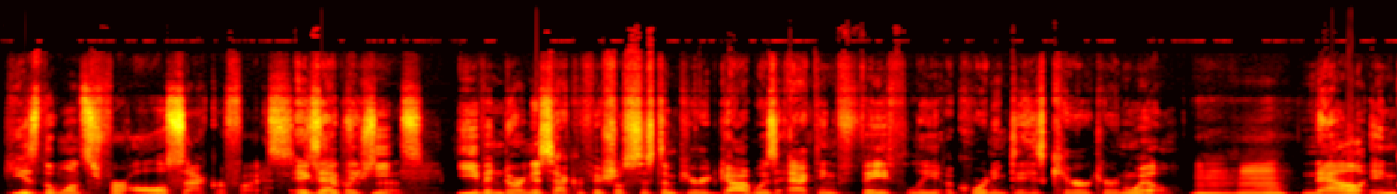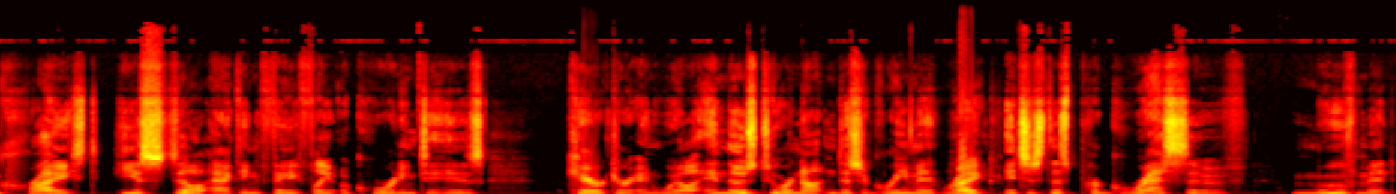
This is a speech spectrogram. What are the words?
he is the once for all sacrifice. Exactly. He, even during the sacrificial system period, God was acting faithfully according to his character and will. Mm-hmm. Now in Christ, he is still acting faithfully according to his character and will. And those two are not in disagreement. Right. It's just this progressive movement.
